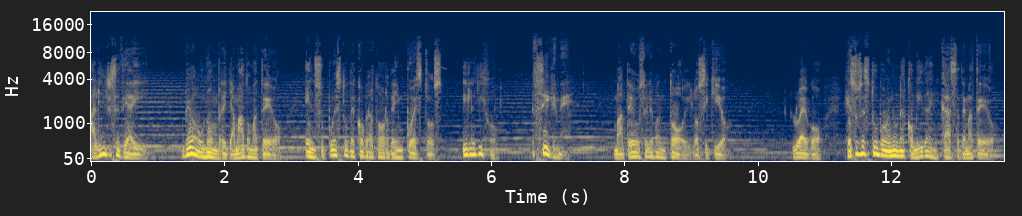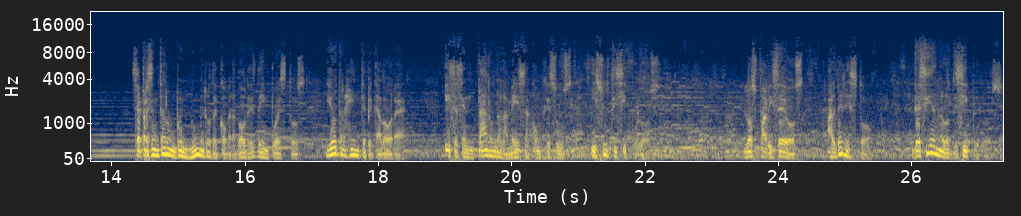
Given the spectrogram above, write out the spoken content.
al irse de ahí, vio a un hombre llamado Mateo en su puesto de cobrador de impuestos y le dijo, Sígueme. Mateo se levantó y lo siguió. Luego, Jesús estuvo en una comida en casa de Mateo. Se presentaron buen número de cobradores de impuestos y otra gente pecadora, y se sentaron a la mesa con Jesús y sus discípulos. Los fariseos, al ver esto, decían a los discípulos,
